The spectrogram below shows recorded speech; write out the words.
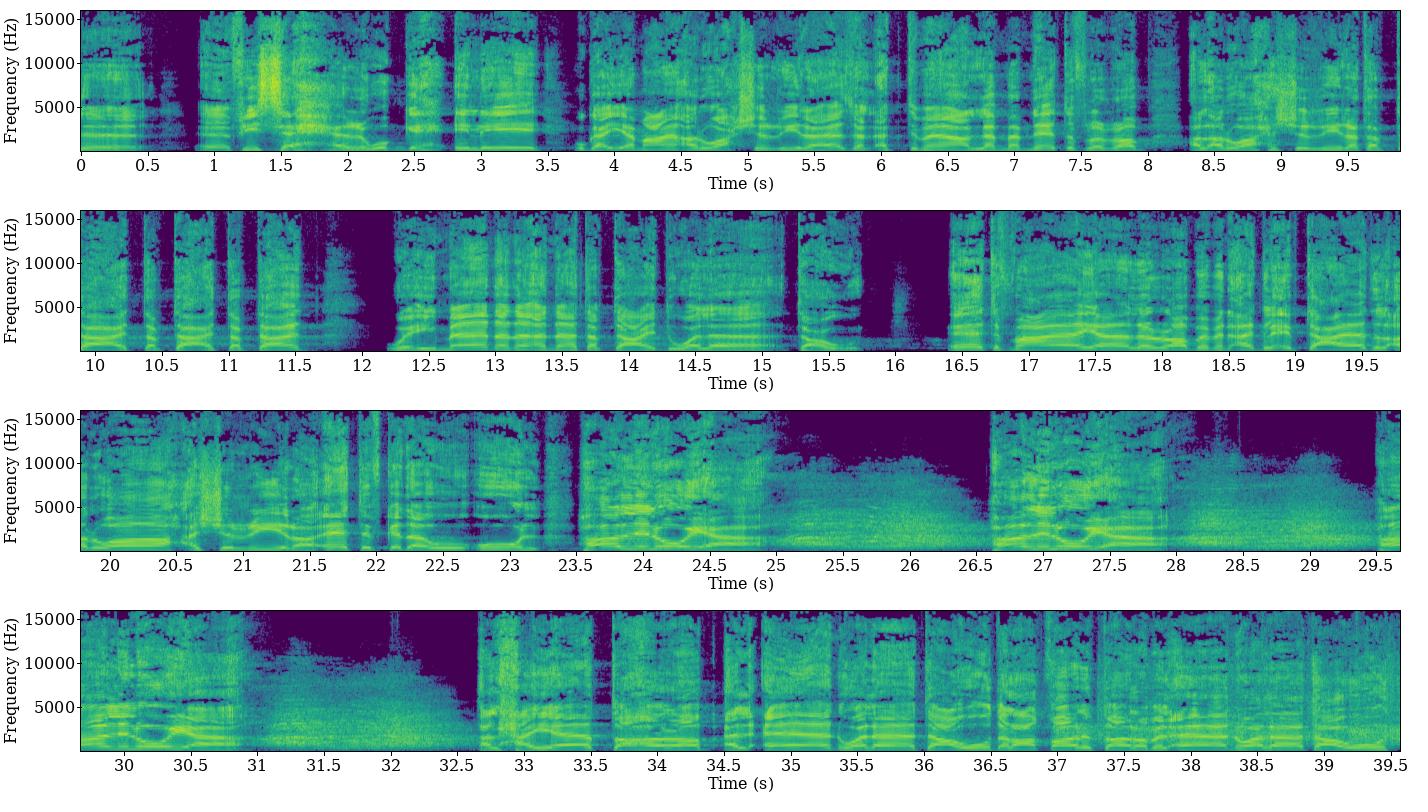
في سحر وجه إليه وجاية معاه أرواح شريرة هذا الاجتماع. لما بنهتف للرب الأرواح الشريرة تبتعد تبتعد تبتعد وإيماننا أنها تبتعد ولا تعود. اهتف معايا للرب من أجل ابتعاد الأرواح الشريرة. اهتف كده وقول هللويا. هللويا. الحياة تهرب الآن ولا تعود. العقارب تهرب الآن ولا تعود.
